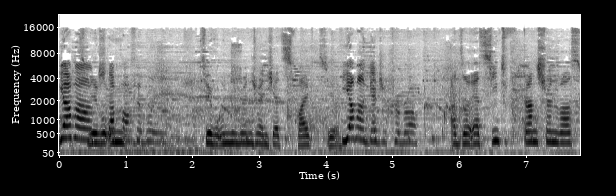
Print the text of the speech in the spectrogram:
Ja, Mann, wäre Star Power für es wäre ungewöhnlich, wenn ich jetzt Spike ziehe. Ja, Mann, Gadget für Brock. Also er zieht ganz schön was.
